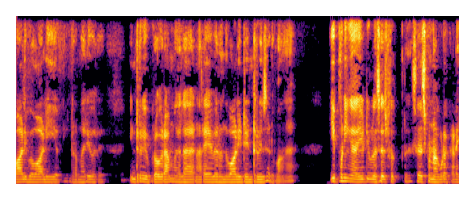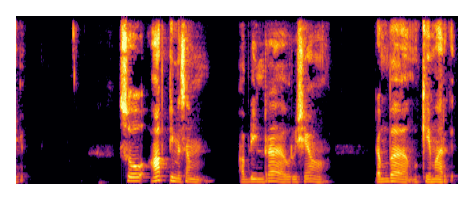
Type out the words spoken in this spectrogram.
வாலிப வாலி அப்படின்ற மாதிரி ஒரு இன்டர்வியூ ப்ரோக்ராம் அதில் நிறைய பேர் வந்து வாலிகிட்ட இன்டர்வியூஸ் எடுப்பாங்க. இப்போ நீங்கள் யூடியூப்பில் சர்ச் சர்ச் பண்ணால் கூட கிடைக்கும். ஸோ ஆப்டிமிசம் அப்படின்ற ஒரு விஷயம் ரொம்ப முக்கியமாக இருக்குது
